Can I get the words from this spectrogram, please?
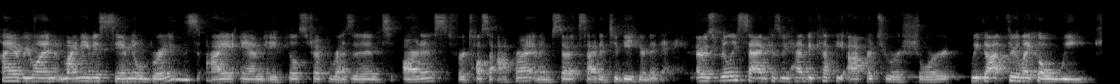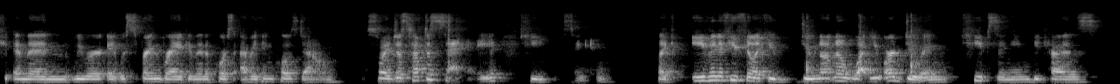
Hi, everyone. My name is Samuel Briggs. I am a Filstrup resident artist for Tulsa Opera, and I'm so excited to be here today. I was really sad because we had to cut the opera tour short. We got through like a week, and then we were, it was spring break, and then, of course, everything closed down. So I just have to say, keep singing. Like, even if you feel like you do not know what you are doing, keep singing because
